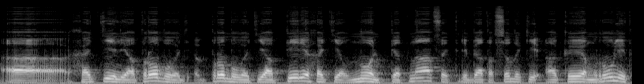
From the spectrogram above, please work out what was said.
а, хотели опробовать, пробовать я перехотел 0.15, ребята, все-таки АКМ рулит.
